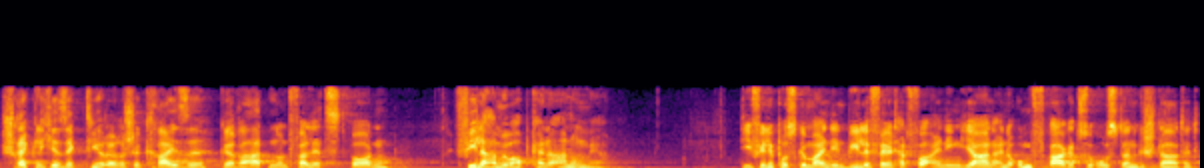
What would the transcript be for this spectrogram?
schreckliche sektiererische Kreise geraten und verletzt worden. Viele haben überhaupt keine Ahnung mehr. Die Philippusgemeinde in Bielefeld hat vor einigen Jahren eine Umfrage zu Ostern gestartet.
